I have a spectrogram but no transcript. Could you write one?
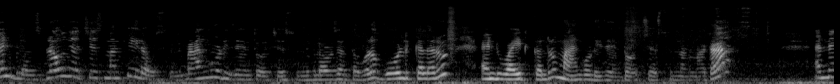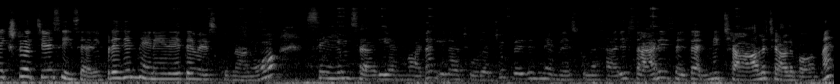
అండ్ బ్లౌజ్. బ్లౌజ్ వచ్చేసి మనకి ఇలా వస్తుంది. మ్యాంగో డిజైన్తో వచ్చేస్తుంది బ్లౌజ్ అంతా కూడా. Gold colour and white colour mango డిజైన్తో వచ్చేస్తుంది అనమాట అండ్ నెక్స్ట్ వచ్చేసి ఈ శారీ ప్రజెంట్ నేను ఏదైతే వేసుకున్నానో సేమ్ శారీ అన్నమాట. ఇలా చూడొచ్చు. ప్రెజెంట్ నేను వేసుకున్న శారీ శారీస్ అయితే అన్ని చాలా చాలా బాగున్నాయి.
